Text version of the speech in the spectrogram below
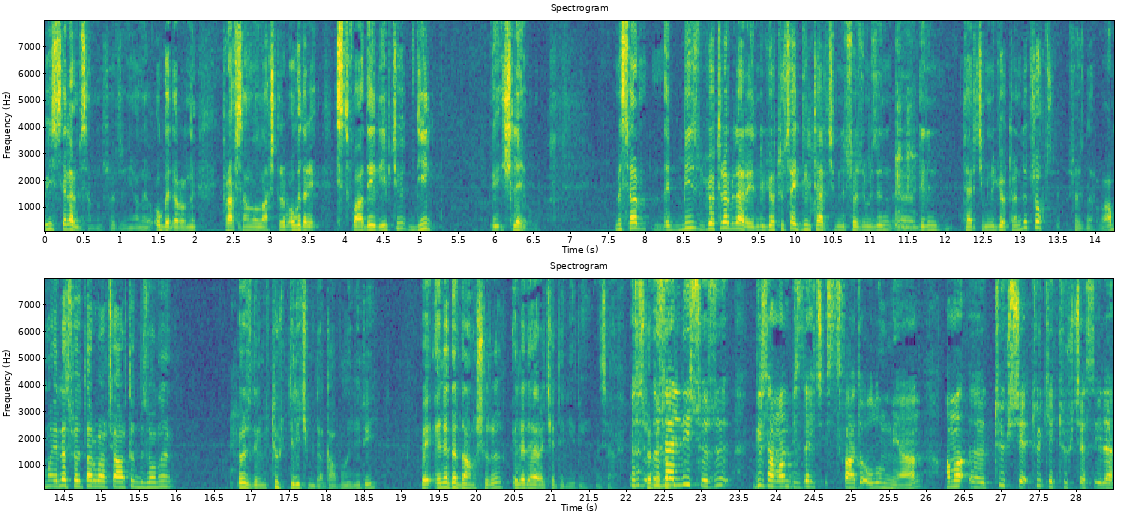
hiss eləmirsən bu sözün. Yəni o qədər onu professionallaşdırıb, o qədər istifadə edib ki, dil e, işləyə olur. Məsələn, e, biz götürə bilərik. İndi götürsək dil tərkibini, sözümüzün ə, e, dilin tərkibini götürəndə çox sözlər var. Amma elə sözlər var ki, artıq biz onu öz dilimiz, türk dili kimi də qəbul edirik və elə də danışırıq, elə də hərəkət edirik məsələn. Məsələn, özəllik sözü bir zaman bizdə heç istifadə olunmayan, amma ə, e, türkçə, Türkiyə türkçəsi ilə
